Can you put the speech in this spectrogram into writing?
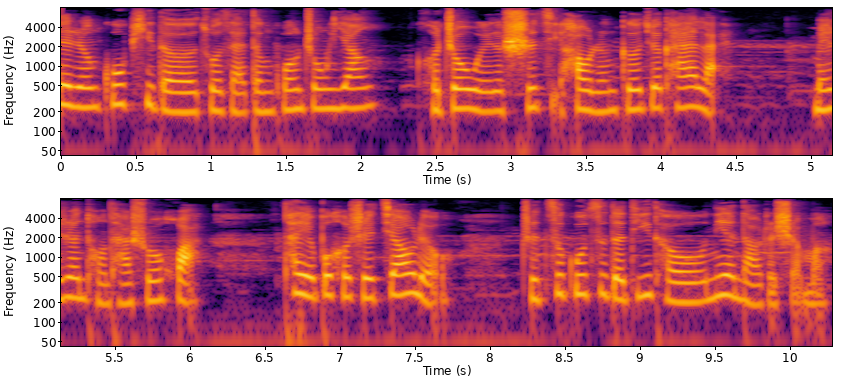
那人孤僻地坐在灯光中央，和周围的十几号人隔绝开来，没人同他说话，他也不和谁交流，只自顾自地低头念叨着什么，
